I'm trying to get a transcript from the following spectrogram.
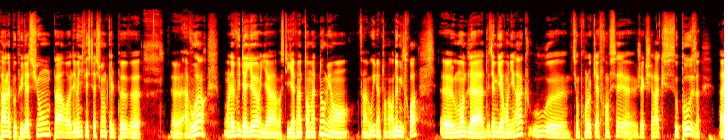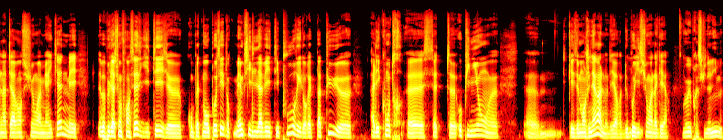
par la population, par les manifestations qu'elles peuvent avoir. On l'a vu d'ailleurs, il, y a, il y a 20 ans maintenant, mais en, enfin oui, en 2003, euh, au moment de la Deuxième Guerre en Irak, où, euh, si on prend le cas français, euh, Jacques Chirac s'oppose à l'intervention américaine, mais la population française y était complètement opposée. Donc même s'il avait été pour, il n'aurait pas pu aller contre cette opinion quasiment générale, d'ailleurs, de position à la guerre. Oui, presque unanime.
